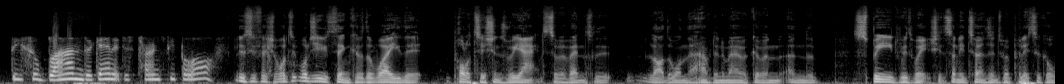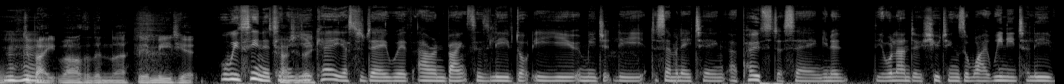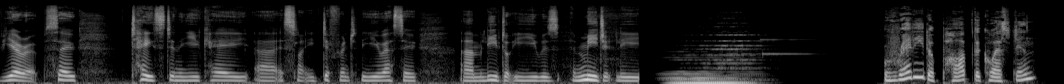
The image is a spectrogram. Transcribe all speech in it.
be so bland. Again, it just turns people off. Lucy Fisher, what do, what do you think of the way that politicians react to events like the one that happened in America and, and the speed with which it suddenly turns into a political mm-hmm. debate rather than the, the immediate. Well, we've seen it tragedy. in the UK yesterday with Arron Banks's Leave.eu immediately disseminating a poster saying, you know, the Orlando shootings are why we need to leave Europe. So, taste in the UK uh, is slightly different to the US. So, um, Leave.eu was immediately. Ready to pop the question?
